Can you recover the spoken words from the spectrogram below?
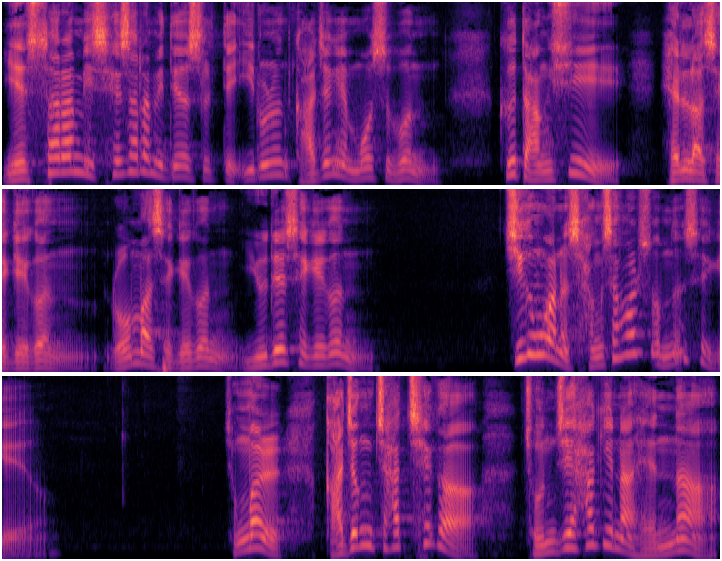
옛사람이 새사람이 되었을 때 이루는 가정의 모습은 그 당시 헬라 세계건, 로마 세계건, 유대 세계건 지금과는 상상할 수 없는 세계예요. 정말 가정 자체가 존재하기나 했나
